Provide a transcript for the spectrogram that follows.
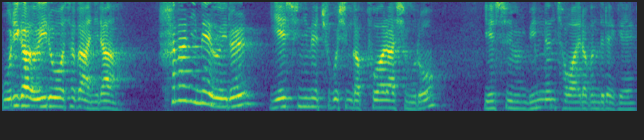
우리가 의로워서가 아니라 하나님의 의를 예수님의 죽으심과 부활하심으로 예수님을 믿는 저와 여러분들에게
